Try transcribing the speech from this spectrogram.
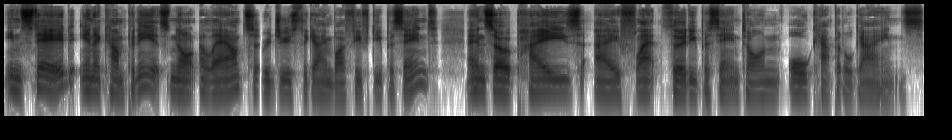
Instead, in a company, it's not allowed to reduce the gain by 50% and so it pays a flat 30% on all capital gains.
